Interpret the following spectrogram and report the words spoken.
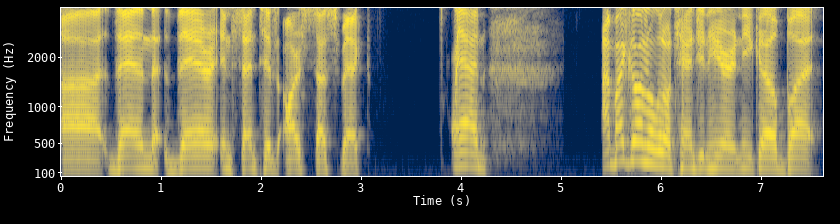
uh, then their incentives are suspect. And I might go on a little tangent here, Nico, but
